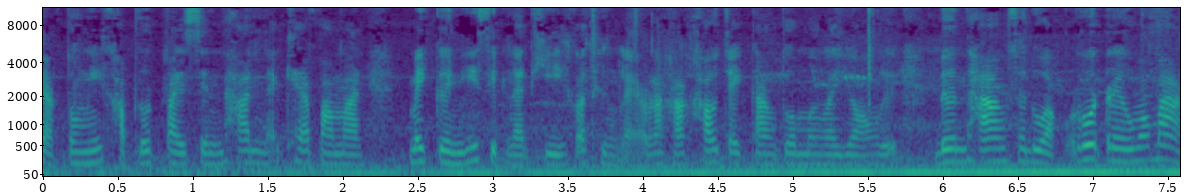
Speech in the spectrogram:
จากตรงนี้ขับรถไปเซนทันเนี่ยแค่ประมาณไม่เกิน 20 นาทีก็ถึงแล้วนะคะ เข้าใจกลางตัวเมืองระยองเลย เดินทางสะดวกรวดเร็วมาก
